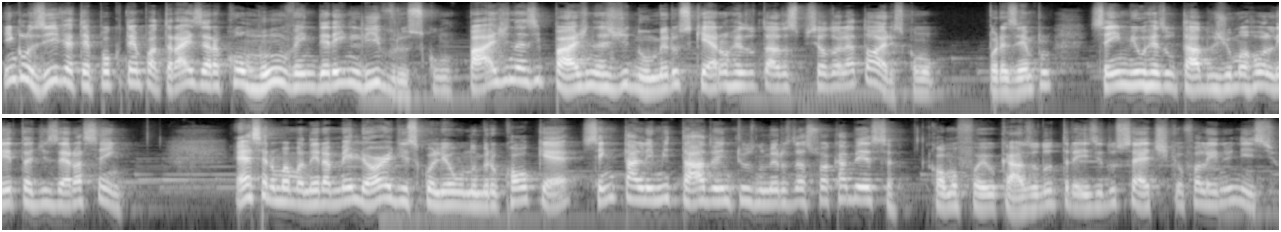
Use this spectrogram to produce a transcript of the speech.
Inclusive, até pouco tempo atrás era comum venderem livros com páginas e páginas de números que eram resultados pseudo-aleatórios, como, por exemplo, 100 mil resultados de uma roleta de 0 a 100. Essa era uma maneira melhor de escolher um número qualquer sem estar limitado entre os números da sua cabeça, como foi o caso do 3 e do 7 que eu falei no início.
